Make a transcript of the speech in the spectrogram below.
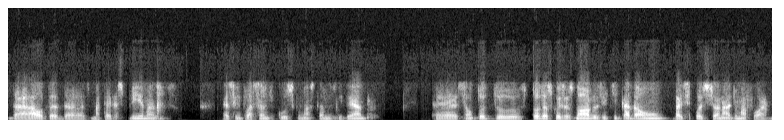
da alta das matérias-primas, essa inflação de custos que nós estamos vivendo, é, são todas coisas novas e que cada um vai se posicionar de uma forma.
